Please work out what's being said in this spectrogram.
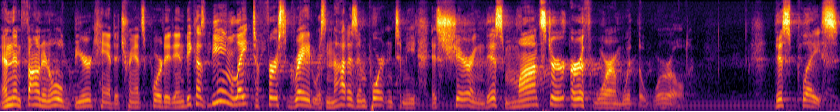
and then found an old beer can to transport it in because being late to first grade was not as important to me as sharing this monster earthworm with the world. This place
